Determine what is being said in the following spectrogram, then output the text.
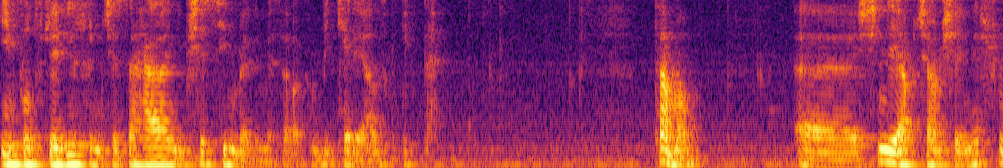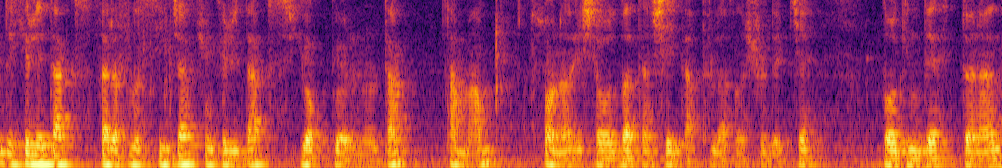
input reducer'ın içerisinde herhangi bir şey silmedim mesela. Bakın bir kere yazdık bitti. Tamam. Ee, şimdi yapacağım şey ne? Şuradaki Redux tarafını sileceğim çünkü Redux yok görünürde. Tamam. Sonra işte o zaten şeydi hatırlarsanız şuradaki login'de dönen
